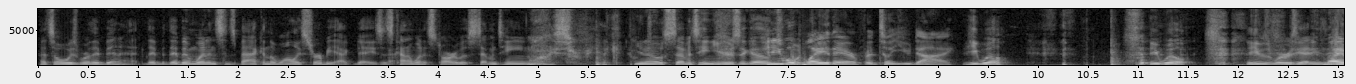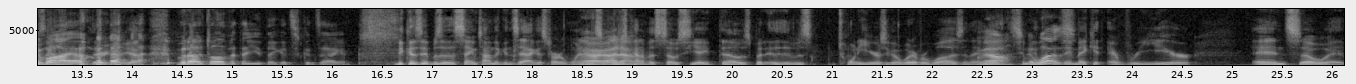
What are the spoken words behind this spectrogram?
That's always where they've been at. They've, they've been winning since back in the Wally Szczerbiak days. It's kind of when it started. It was 17, you know, 17 years ago. he will play there until you die. He will. he will. He was where is he at? He's, My he's at- There you go. Yeah, But I love it that you think it's Gonzaga. because it was at the same time that Gonzaga started winning, Yeah, so I, I just know. kind of associate those. But it, it was 20 years ago, whatever it was, and they, Yeah, they it was. They make it every year, and so uh,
